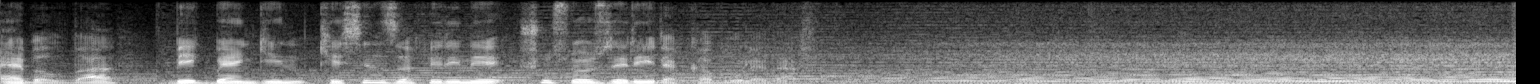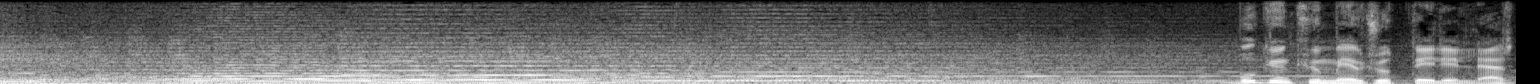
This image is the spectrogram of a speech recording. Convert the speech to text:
Abel da Big Bang'in kesin zaferini şu sözleriyle kabul eder. Bugünkü mevcut deliller,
